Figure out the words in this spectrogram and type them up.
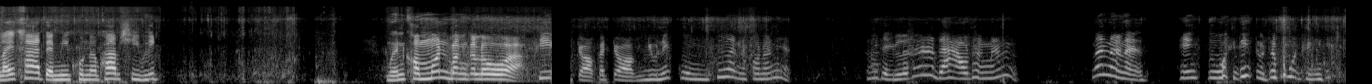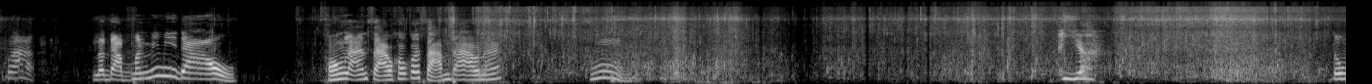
ไร้ค่าแต่มีคุณภาพชีวิต เหมือนคอมมอนบังกะโลอะ พี่จอกกระจอกอยู่ในกลุ่มเพื่อนคนนั้นเนี่ยมีแต่ห้าดาวทั้งนั้น นั่นน่ะเฮงซวยที่สุดจะพูดถึงว่า ระดับมันไม่มีดาว ของหลานสาวเขาก็สามดาวนะ อืมไอ้ยะตรง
